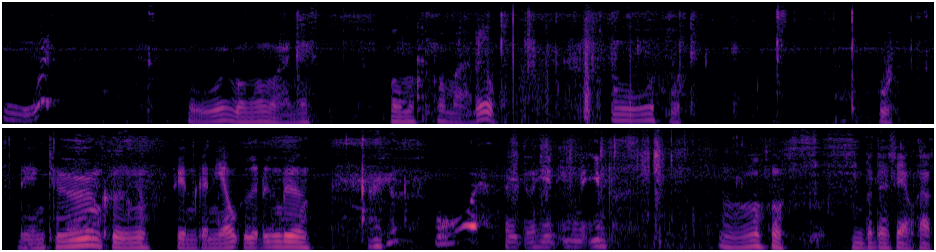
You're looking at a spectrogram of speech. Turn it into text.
โอ้ยโอ้ยเบิ่งมาหมาเนี่ยเบิ่งมาหมาเร็วโอ้ยปวดปวดแดงชื้งคืองอยู่เส้นกันเหนียวอืดอึ้งเรืองโอ้ยไปตัวเฮ็ดอิ่มเลยอิ่มโอ้โหมันเป็นแต่แสบครับ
